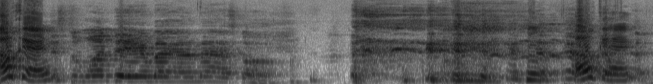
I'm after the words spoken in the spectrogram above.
Okay, It's the one day everybody got a mask on. okay.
